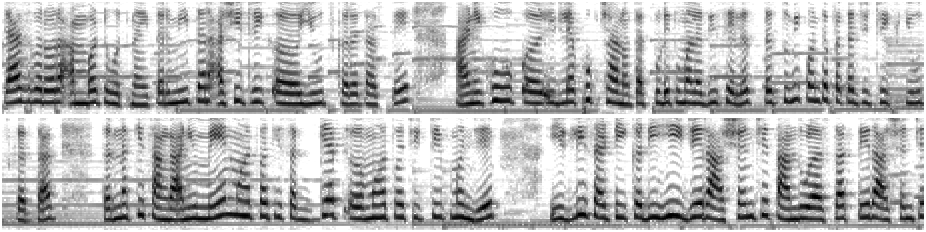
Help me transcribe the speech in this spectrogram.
त्याचबरोबर आंबट होत नाही. तर मी तर अशी ट्रिक यूज करत असते. आणि खूप इडल्या खूप छान होतात. पुढे तुम्हाला दिसेलच. तर तुम्ही कोणत्या प्रकारची ट्रिक यूज करतात? तर नक्की सांगा. आणि मेन महत्त्वाची सगळ्यात महत्त्वाची टिप म्हणजे इडलीसाठी कधीही जे राशनचे तांदूळ असतात ते राशनचे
